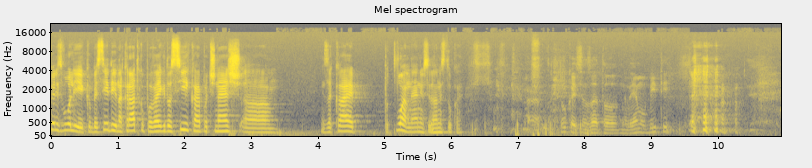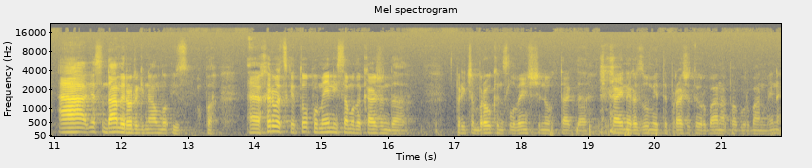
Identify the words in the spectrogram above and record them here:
kar izvoli, k besedi na kratko povej, kdo si, kaj počneš uh, in zakaj po tvojem mnenju si danes tukaj tukaj sem zato, ne vem, biti. A, jaz sem Damir, originalno iz opa. A, Hrvatske to pomeni samo, da kažem, da pričam broken slovenščino, tako da, če kaj ne razumijete, vprašajte Urbana, pa bo Urban mene,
